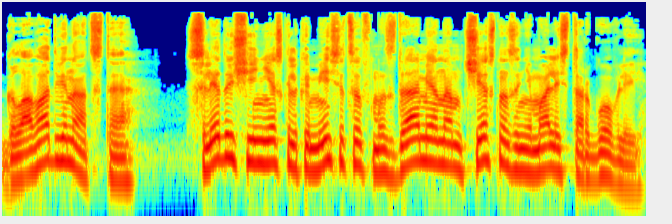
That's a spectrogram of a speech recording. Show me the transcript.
Глава 12. Следующие несколько месяцев мы с Дамианом честно занимались торговлей.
